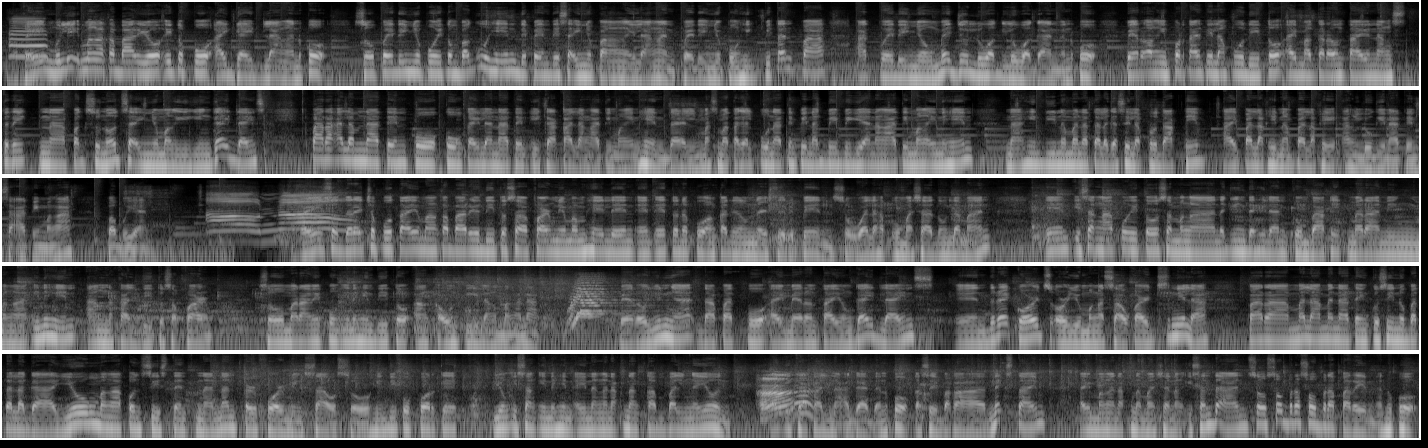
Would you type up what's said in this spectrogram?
Okay, muli mga kabaryo, ito po ay guide lang. Ano po? So pwede nyo po itong baguhin depende sa inyong pangangailangan. Pwede nyo pong higpitan pa at pwede nyo medyo luwag-luwagan. Ano po? Pero ang importante lang po dito ay magkaroon tayo ng strict na pagsunod sa inyong magiging guidelines para alam natin po kung kailan natin ikakal ang ating mga inhin. Dahil mas matagal po natin pinagbibigyan ng ating mga inhin na hindi naman na talaga sila productive ay palaki ng palaki ang lugi natin sa ating mga babuyan. Okay, so diretso po tayo mga kabaryo dito sa farm ni Ma'am Helen and ito na po ang kanilang nursery pen. So wala po masyadong laman and isa nga po ito sa mga naging dahilan kung bakit maraming mga inihin ang nakal dito sa farm. So marami pong inihin dito ang kaunti lang mga anak. Pero yun nga, dapat po ay meron tayong guidelines and records or yung mga sow cards nila para malaman natin kung sino ba talaga yung mga consistent na non-performing sow. So, hindi po porke yung isang inihin ay nanganak ng kambal ngayon ay ikakal na agad. Ano po? Kasi baka next time ay manganak naman siya ng isandaan. So, sobra-sobra pa rin. Ano po?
